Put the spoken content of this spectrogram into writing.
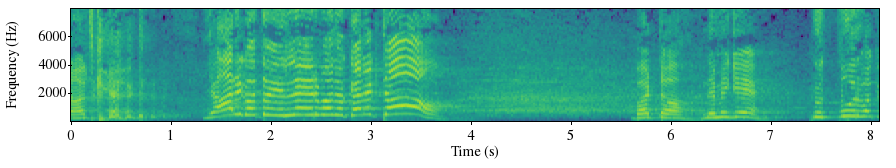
ನಾಚಿಕೆ ಆಗ್ತದೆ. ಯಾರಿಗೊತ್ತು ಇಲ್ಲೇ ಇರ್ಬೋದು ಕರೆಕ್ಟಾ ಬಟ್ ನಿಮಗೆ ಹೃತ್ಪೂರ್ವಕ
